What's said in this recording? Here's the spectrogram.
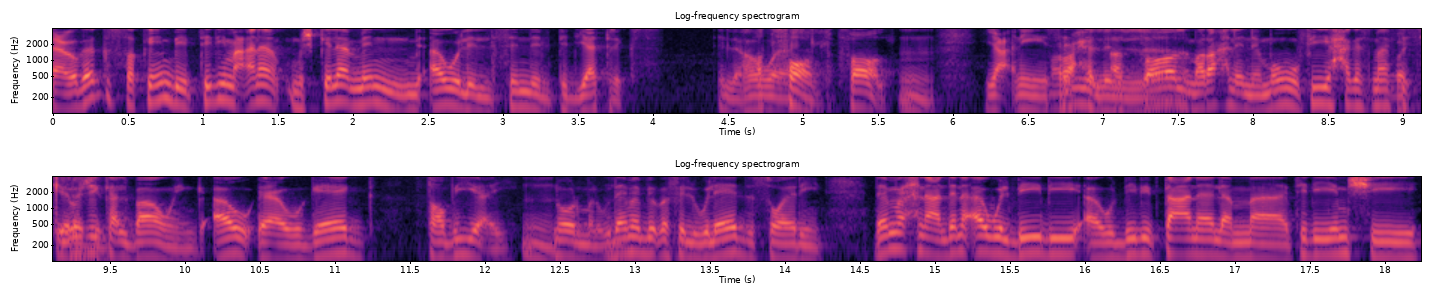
اعوجاج الساقين بيبتدي معانا مشكلة من أول السن ال pediatrics اللي هو أطفال. أطفال. يعني سن مراحل ال- الأطفال مراحل النمو في حاجة اسمها physiological bowing أو اعوجاج طبيعي normal ودايما بيبقى في الولاد الصغيرين. دايما إحنا عندنا أول baby أو ال baby بتاعنا لما يبتدي يمشي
